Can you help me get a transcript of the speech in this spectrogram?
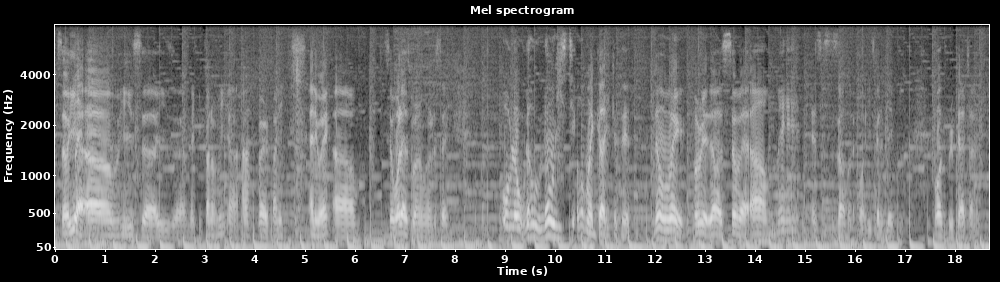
so yeah, um, he's uh, he's uh, making fun of me. Uh huh, very funny. Anyway, um, so what else what I wanted to say? Oh no, no, no! He's oh my god, he took hit. No way, for real, that was so bad. Oh man, this is all my fault. He's gonna blame me for the repair time.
